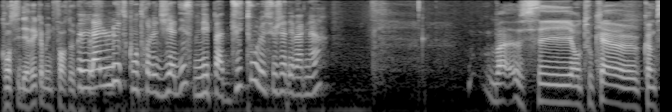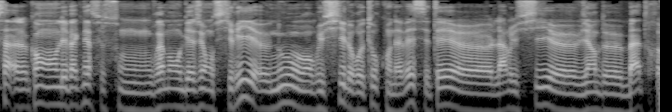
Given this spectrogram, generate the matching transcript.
considérée comme une force d'occupation. La lutte contre le djihadisme n'est pas du tout le sujet des Wagner? Bah, C'est en tout cas euh, comme ça. Quand les Wagner se sont vraiment engagés en Syrie, euh, nous, en Russie, le retour qu'on avait, c'était euh, la Russie vient de battre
